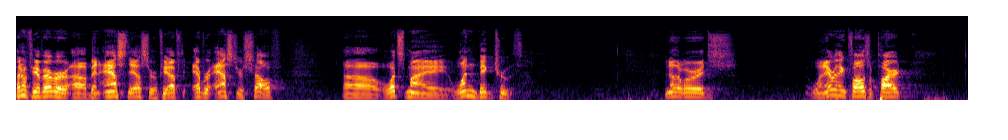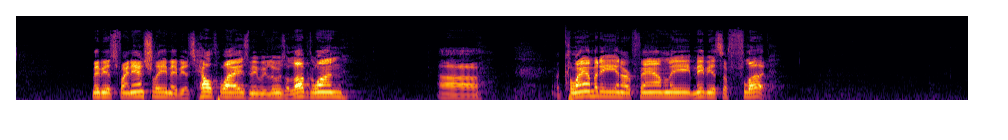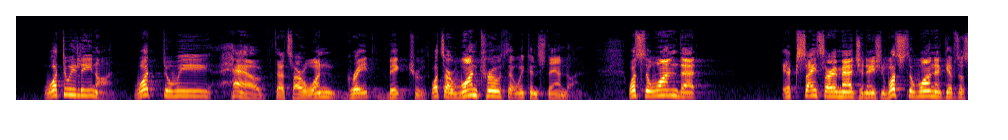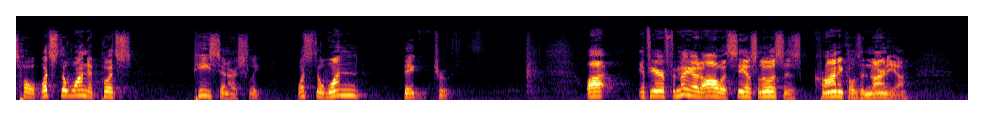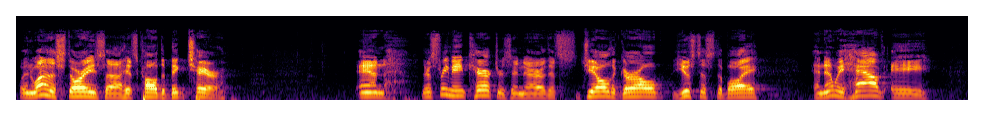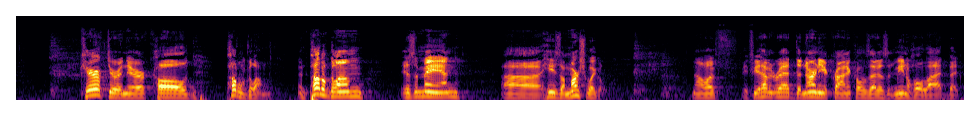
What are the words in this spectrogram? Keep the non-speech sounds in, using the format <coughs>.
I don't know if you've ever uh, been asked this or if you have ever asked yourself, uh, what's my one big truth? In other words, when everything falls apart, maybe it's financially, maybe it's health wise, maybe we lose a loved one, uh, a calamity in our family, maybe it's a flood. What do we lean on? What do we have that's our one great big truth? What's our one truth that we can stand on? What's the one that excites our imagination? What's the one that gives us hope? What's the one that puts peace in our sleep? What's the one big truth? Well, if you're familiar at all with C.S. Lewis's Chronicles of Narnia, in one of the stories, uh, it's called The Big Chair. And there's three main characters in there that's Jill, the girl, Eustace, the boy, and then we have a character in there called Puddleglum. And Puddleglum is a man, uh, he's a marshwiggle. Now, if, if you haven't read the Narnia Chronicles, that doesn't mean a whole lot, but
